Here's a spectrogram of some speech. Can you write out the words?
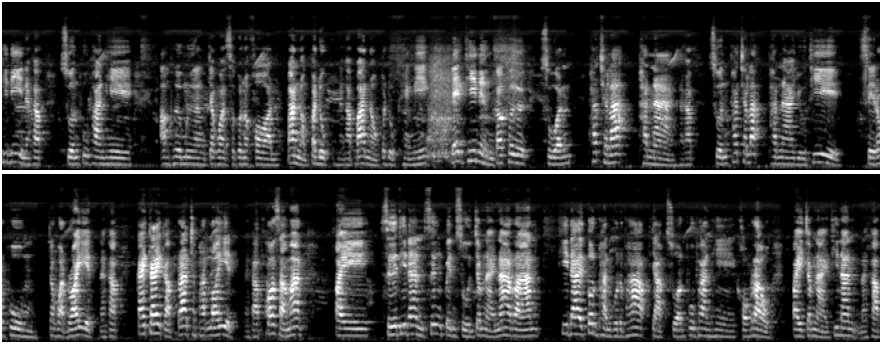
ที่นี่นะครับสวนภูพานเฮอำเภอเมืองจังหวัดสกลนคร บ้านหนองประดุกนะครับบ้านหนองประดุกแห่งนี้ เลขที่1 ก็คือสวนพัชระพันนานะครับสวนพัชระพันนาอยู่ที่ เสรภูมิจังหวัดร้อยเอ็ดนะครับ ใกล้ๆกับราชพัฒร้อยเอ็ดนะครับครับ ก็สามารถไปซื้อที่นั่น ซึ่งเป็นศูนย์จำหน่ายหน้าร้านที่ได้ต้นพันธุ์คุณภาพจากสวนภูพานเฮของเราไปจำหน่ายที่นั่นนะครับ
